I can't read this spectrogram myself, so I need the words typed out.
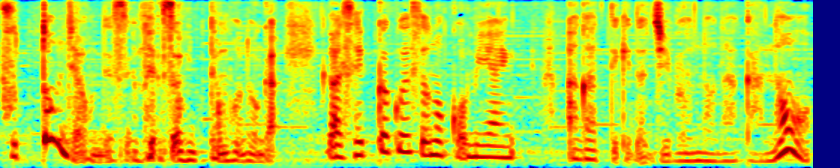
吹っ飛んじゃうんですよね そういったものが。がせっかくその込み上がってきた自分の中の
